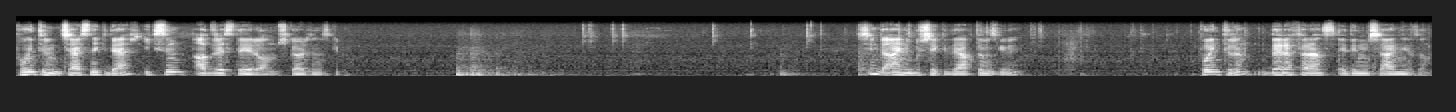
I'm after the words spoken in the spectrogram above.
pointer'ın içerisindeki değer x'in adres değeri olmuş gördüğünüz gibi. Şimdi aynı bu şekilde yaptığımız gibi pointer'ın dereferans edilmiş halini yazalım.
